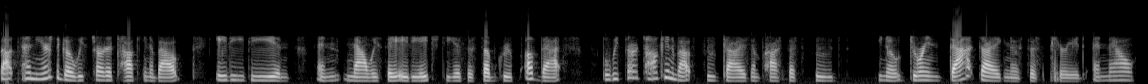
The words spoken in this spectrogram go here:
about 10 years ago, we started talking about ADD, and, and now we say ADHD is a subgroup of that. But we started talking about food dyes and processed foods, you know, during that diagnosis period. And now,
